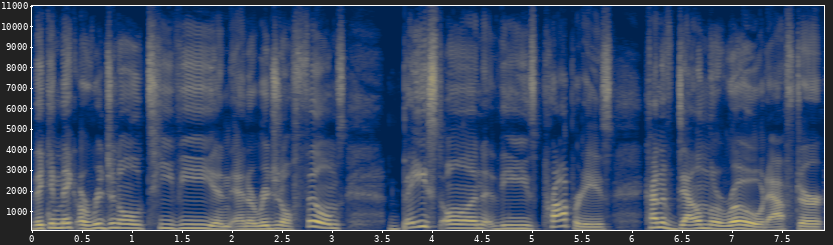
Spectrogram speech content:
They can make original TV and, and original films based on these properties kind of down the road after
